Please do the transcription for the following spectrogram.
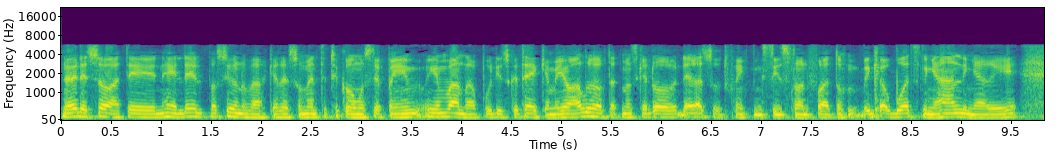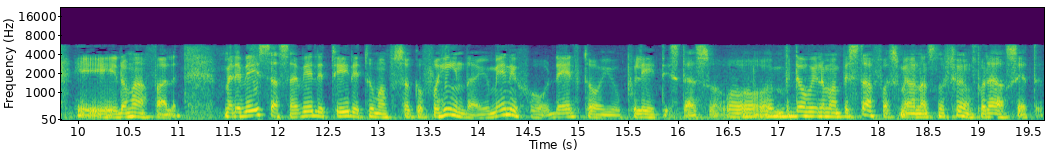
Nu är det så att det är en hel del personer verkade som inte tycker om att släppa in invandrare på diskoteken men jag har aldrig hört att man ska dra deras utskänkningstillstånd för att de begår brottsliga handlingar i, i, i de här fallen. Men det visar sig väldigt tydligt hur man försöker förhindra ju människor deltar ju politiskt alltså och då vill man bestraffa Smålands nation på det här sättet.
